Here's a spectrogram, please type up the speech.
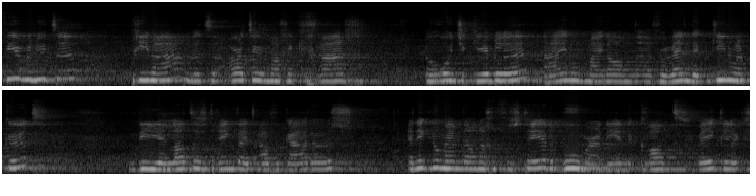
vier minuten, prima. Met Arthur mag ik graag een rondje kibbelen. Hij noemt mij dan eh, verwende quinoa kut, die eh, lattes drinkt uit avocado's. En ik noem hem dan een gefrustreerde boomer die in de krant wekelijks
